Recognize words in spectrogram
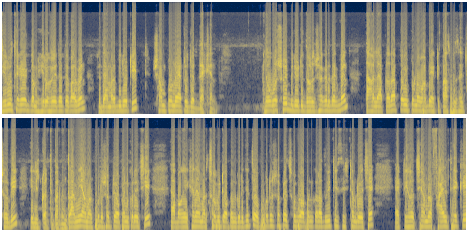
জিরো থেকে একদম হিরো হয়ে যেতে পারবেন। যদি আমার ভিডিওটি সম্পূর্ণ এ টু জেড দেখেন। তো অবশ্যই ভিডিওটি ধৈর্য সহকারে দেখবেন, তাহলে আপনারা পরিপূর্ণভাবে একটি পাসপোর্ট সাইজ ছবি এডিট করতে পারবেন। তো আমি আমার ফটোশপটি ওপেন করেছি এবং এখানে আমার ছবিটি ওপেন করেছি। তো ফটোশপে ছবি ওপেন করা দুইটি সিস্টেম রয়েছে। একটি হচ্ছে আমরা ফাইল থেকে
